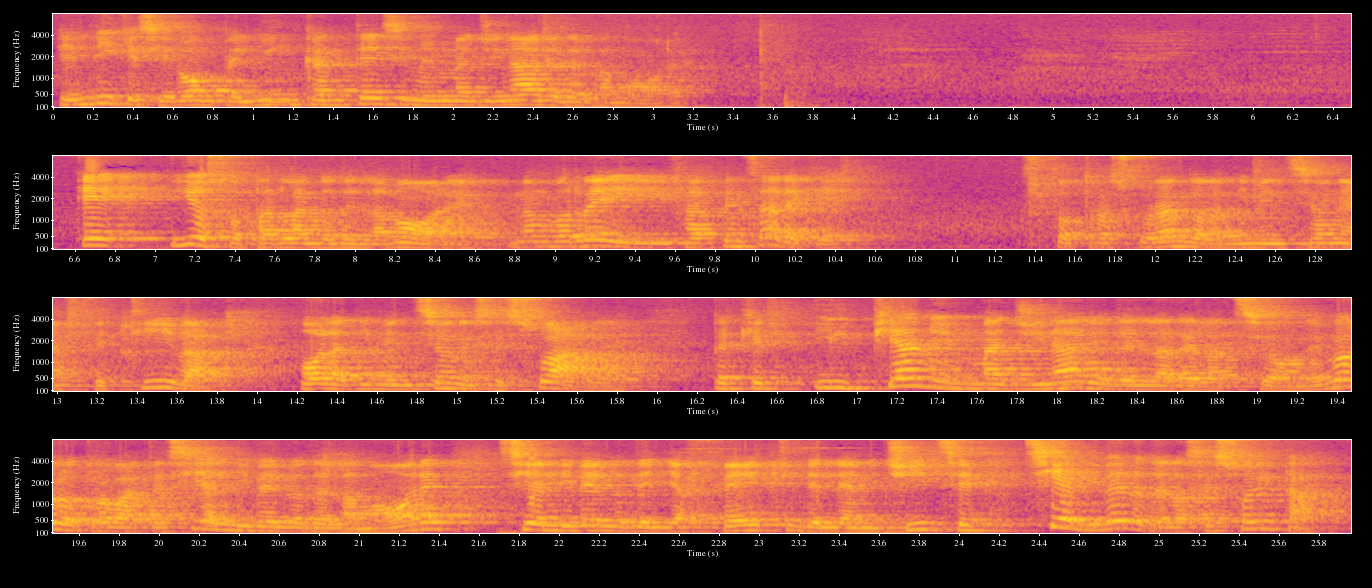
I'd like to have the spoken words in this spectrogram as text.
È lì che si rompe l'incantesimo immaginario dell'amore. E io sto parlando dell'amore, non vorrei far pensare che sto trascurando la dimensione affettiva o la dimensione sessuale, perché il piano immaginario della relazione voi lo trovate sia a livello dell'amore, sia a livello degli affetti, delle amicizie, sia a livello della sessualità.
